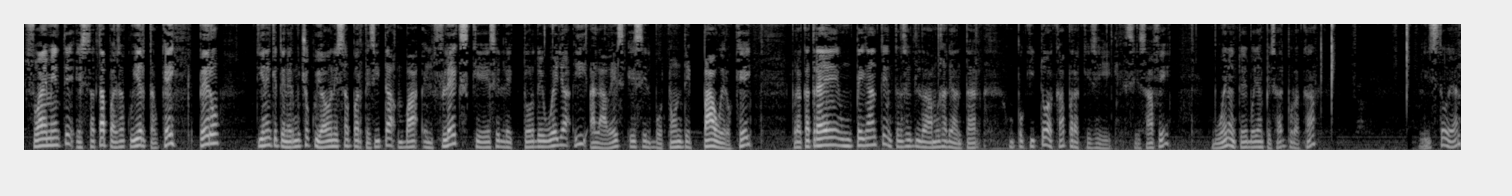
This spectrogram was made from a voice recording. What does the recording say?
suavemente esta tapa, esa cubierta, ok, pero tienen que tener mucho cuidado en esta partecita. Va el flex que es el lector de huella y a la vez es el botón de power, ok, por acá trae un pegante entonces lo vamos a levantar un poquito acá para que se, se zafe. Bueno entonces voy a empezar por acá listo vean.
